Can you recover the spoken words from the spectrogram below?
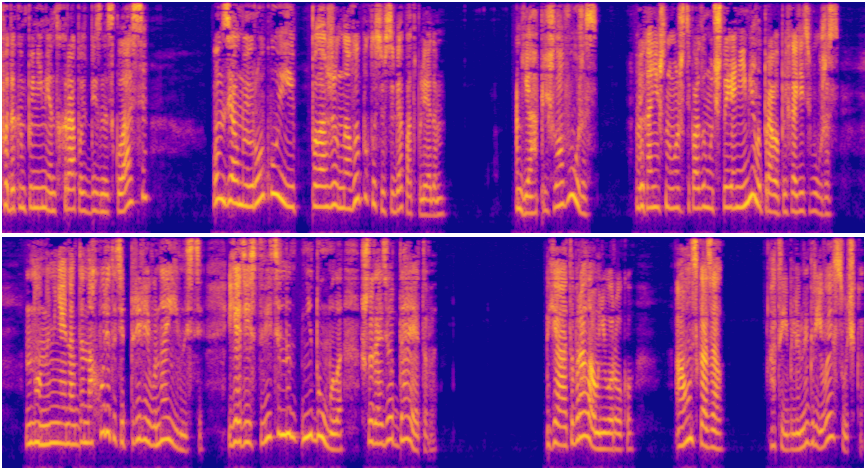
под аккомпанемент храпа в бизнес-классе, он взял мою руку и положил на выпуклость у себя под пледом. Я пришла в ужас. Вы, конечно, можете подумать, что я не имела права приходить в ужас, но на меня иногда находят эти приливы наивности, я действительно не думала, что дойдет до этого. Я отобрала у него руку, а он сказал, «А ты, блин, игривая сучка».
